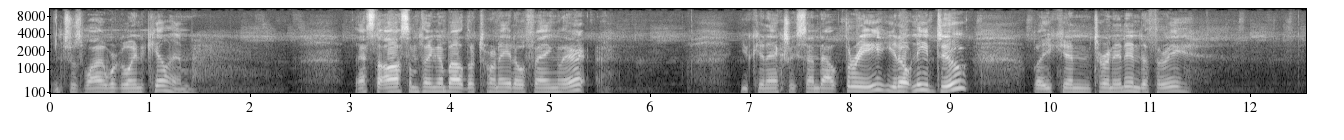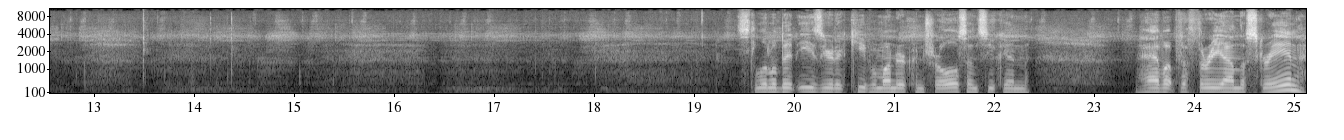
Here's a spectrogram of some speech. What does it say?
Which is why we're going to kill him. That's the awesome thing about the Tornado Fang there. You can actually send out three. You don't need to, but you can turn it into three. It's a little bit easier to keep them under control since you can have up to three on the screen.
